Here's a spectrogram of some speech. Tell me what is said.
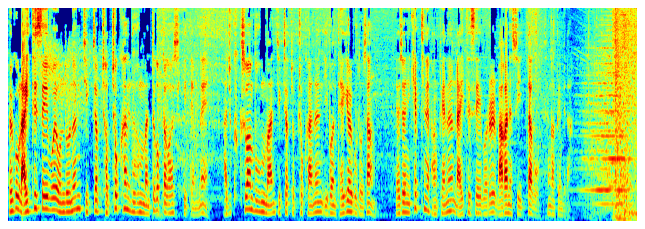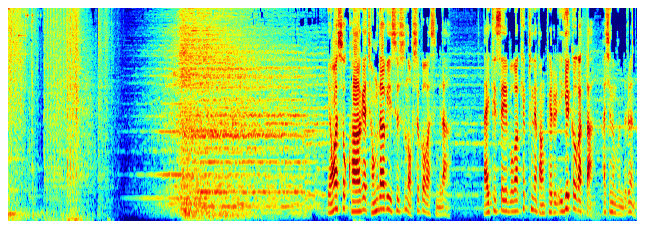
결국 라이트 세이버의 온도는 직접 접촉한 부분만 뜨겁다고 할 수 있기 때문에 아주 극소한 부분만 직접 접촉하는 이번 대결 구도상 여전히 캡틴의 방패는 라이트 세이버를 막아낼 수 있다고 생각됩니다. 영화 속 과학에 정답이 있을 순 없을 것 같습니다. 라이트 세이버가 캡틴의 방패를 이길 것 같다 하시는 분들은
